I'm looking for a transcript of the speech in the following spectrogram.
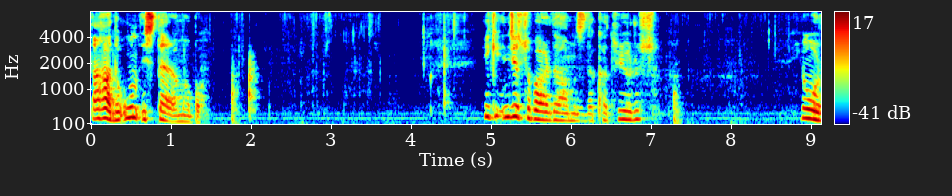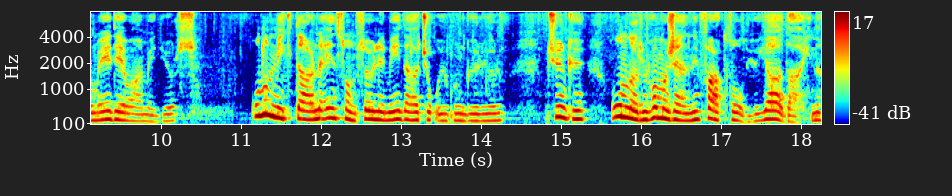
Daha da un ister ama bu. İkinci su bardağımızı da katıyoruz. Yoğurmaya devam ediyoruz. Unun miktarını en son söylemeyi daha çok uygun görüyorum. Çünkü unların homojenliği farklı oluyor. Yağ da aynı.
